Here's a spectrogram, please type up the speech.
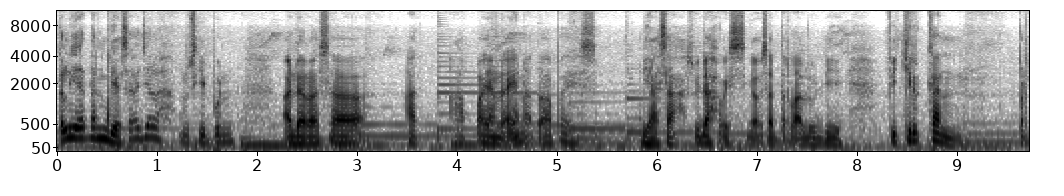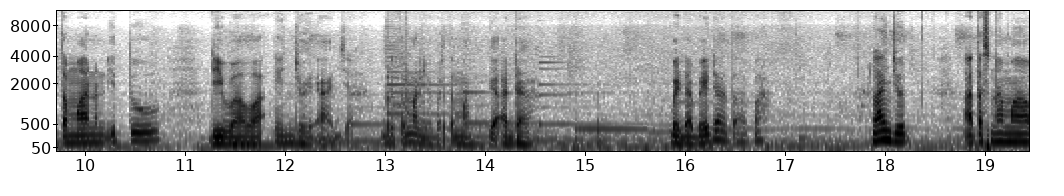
kelihatan biasa aja lah. Meskipun ada rasa at, apa yang tidak enak atau apa ya biasa. Sudah wis nggak usah terlalu difikirkan. Pertemanan itu dibawa enjoy aja. Berteman ya berteman. Nggak ada beda-beda atau apa. Lanjut atas nama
